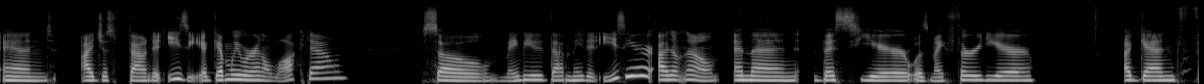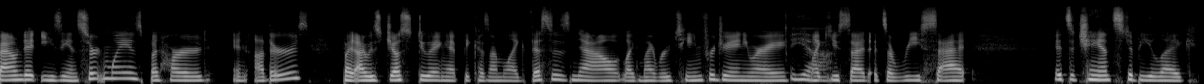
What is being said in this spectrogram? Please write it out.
And I just found it easy. Again, we were in a lockdown. So maybe that made it easier. I don't know. And then this year was my third year. Again, found it easy in certain ways, but hard in others. But I was just doing it because I'm like, this is now like my routine for January. Yeah. Like you said, it's a reset. It's a chance to be like,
